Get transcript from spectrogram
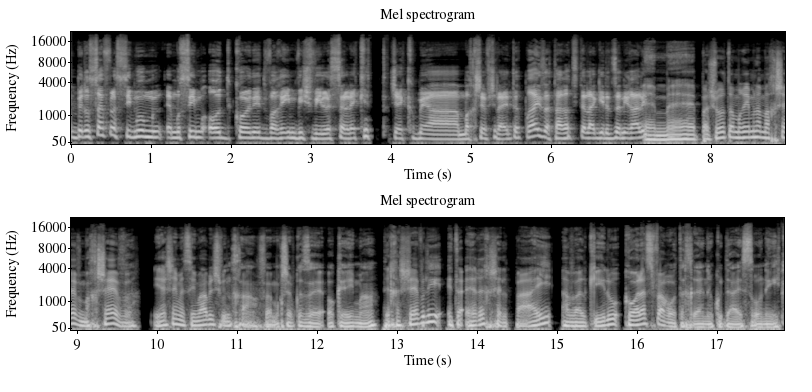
בנוסף לסימום הם עושים עוד כל מיני דברים בשביל לסלק את ג'ק מהמחשב של האנטרפרייז. אתה רצית להגיד את זה נראה לי? הם אה, פשוט אומרים למחשב מחשב יש לי משימה בשבילך והמחשב כזה אוקיי מה? תחשב לי את הערך של פאי אבל כאילו כל הספרות אחרי הנקודה העשרונית.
